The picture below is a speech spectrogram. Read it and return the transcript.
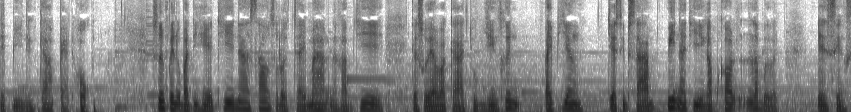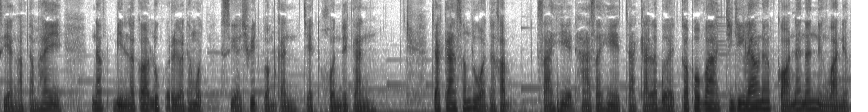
ในปี 1986 ซึ่งเป็นอุบัติเหตุที่น่าเศร้าสลดใจมากนะครับ ที่กระสวยอวกาศถูกยิงขึ้นไปเพียง 73 วินาทีครับก็ระเบิดเป็นเสียงๆครับทำให้นักบินแล้วก็ลูกเรือทั้งหมดเสียชีวิตรวมกัน 7 คนด้วยกัน จากการสำรวจนะครับ สาเหตุหาสาเหตุจากการระเบิด ก็พบว่าจริง ๆ แล้วนะครับก่อนหน้านั้น 1 วันเนี่ย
